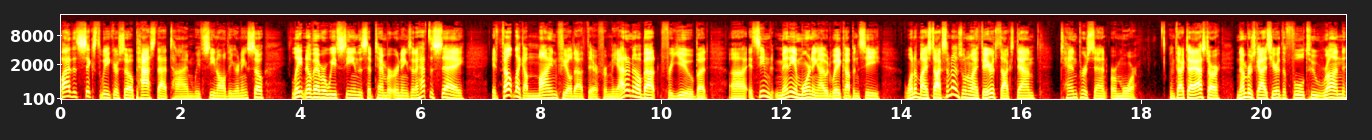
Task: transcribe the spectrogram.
by the sixth week or so, past that time, we've seen all the earnings. So, late November, we've seen the September earnings, and I have to say, it felt like a minefield out there for me. I don't know about for you, but uh, it seemed many a morning I would wake up and see one of my stocks, sometimes one of my favorite stocks, down 10% or more. In fact, I asked our numbers guys here at the Fool to run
